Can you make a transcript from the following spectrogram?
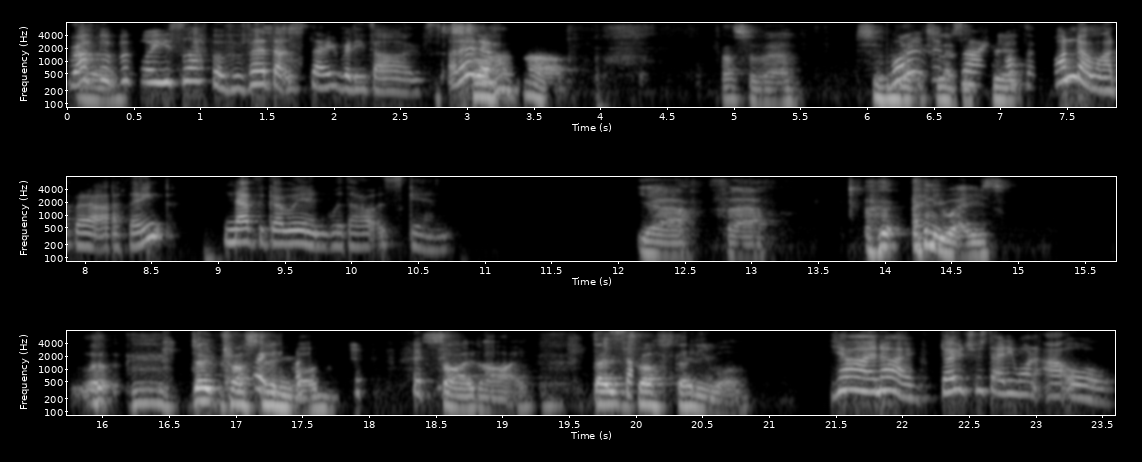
Wrap Yeah. up before you slap up. I've heard that so many times. I don't know. Slap up. That's some, uh, One of them's like off a condom advert, I think. Never go in without a skin. Yeah, fair. Anyways, don't trust anyone. Side eye. Don't Side- trust anyone. Yeah, I know. Don't trust anyone at all.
